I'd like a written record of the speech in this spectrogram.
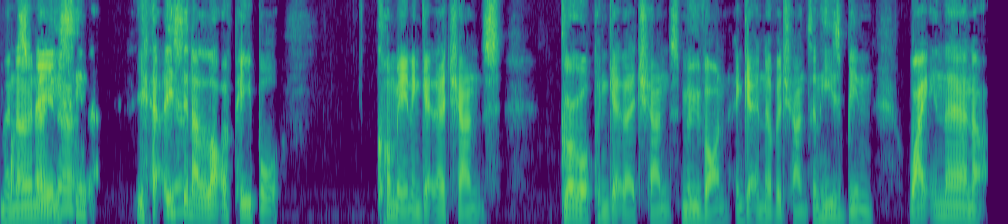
yeah. Mannone. He's seen, yeah, he's yeah. seen a lot of people come in and get their chance, grow up and get their chance, move on and get another chance. And he's been waiting there. And a,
